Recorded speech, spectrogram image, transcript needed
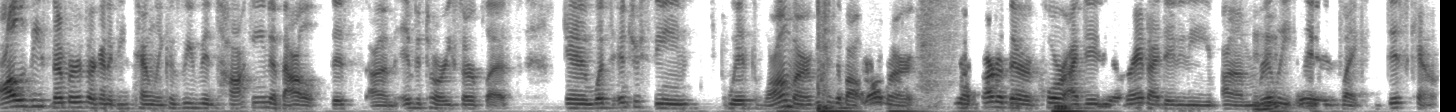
all of these numbers are going to be telling because we've been talking about this um, inventory surplus. And what's interesting with Walmart, we think about Walmart, you know, part of their core identity or brand identity um, mm-hmm. really is like discount.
